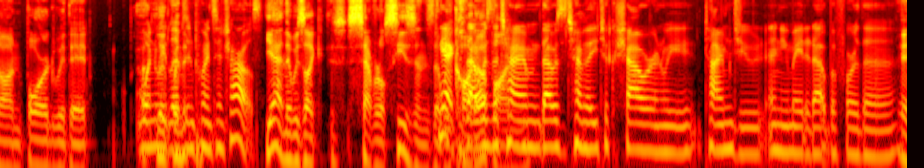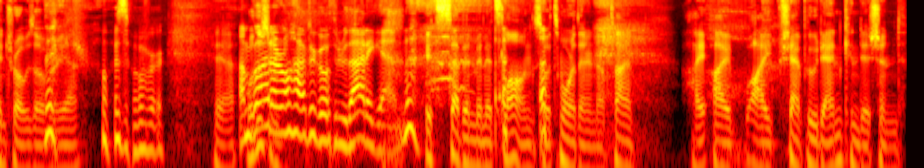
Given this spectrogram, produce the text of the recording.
on board with it when we like, lived when in Point St. Charles. Yeah, and there was like several seasons that Yeah, we caught that was up the on. time. That was the time that you took a shower and we timed you and you made it out before the Intro was over. Yeah, was over. yeah. I'm Well, glad I don't have to go through that again. It's seven minutes long, so it's more than enough time. I I, I shampooed and conditioned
